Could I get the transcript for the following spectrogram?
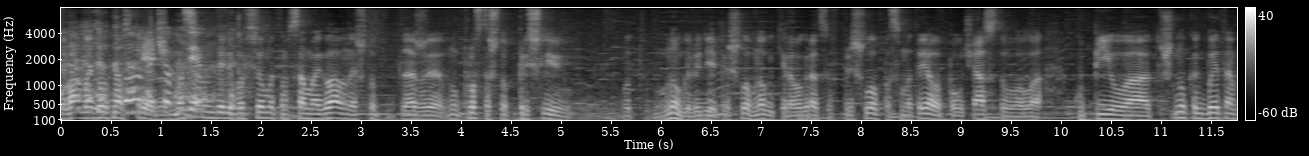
И вам идут навстречу. На самом деле во всем этом самое главное, чтобы даже, ну просто чтобы пришли, вот много людей пришло, много кировоградцев пришло, посмотрело, поучаствовало, купило. Ну как бы это,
